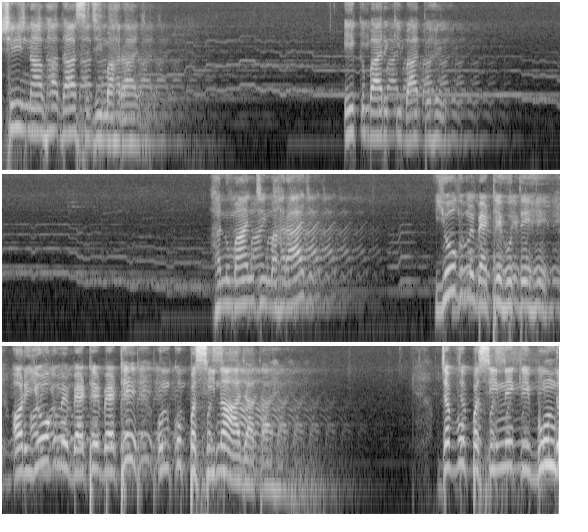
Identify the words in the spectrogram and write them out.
श्री नाभादास जी महाराज, एक बार की बात है। हनुमान जी महाराज योग में बैठे होते हैं और योग में बैठे बैठे उनको पसीना आ जाता है। जब वो पसीने की बूंद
